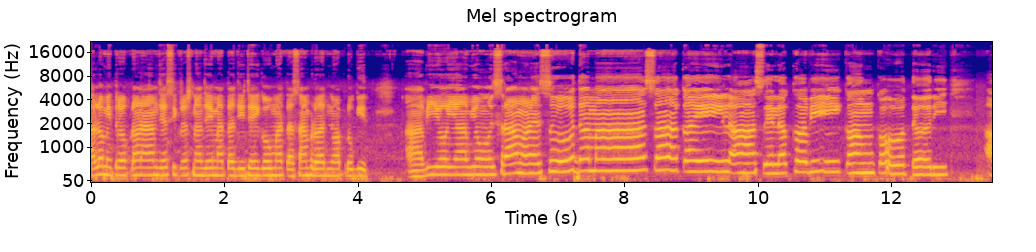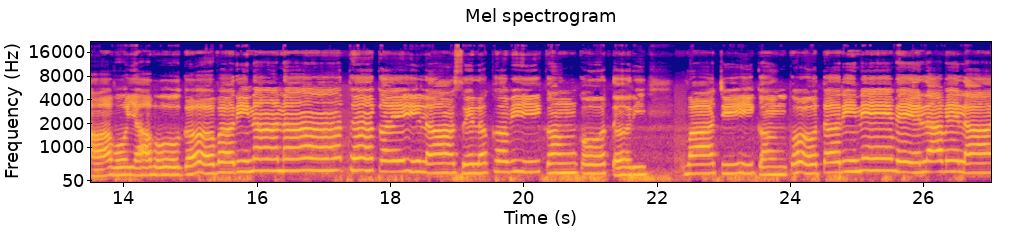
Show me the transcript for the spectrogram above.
હાલો મિત્રો, પ્રણામ, જય શ્રી કૃષ્ણ, જય માતાજી, જય ગૌ માતા, સાંભળો આજનું આપણું ગીત. આવ્યો આવ્યો શ્રાવણ સુદ માસ કૈલાસ લખવી કંકોતરી. આવો આવો ગવરીના નાથ કૈલાસ લખવી કંકોતરી. વાચી કંકોતરીને વેલા વેલા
